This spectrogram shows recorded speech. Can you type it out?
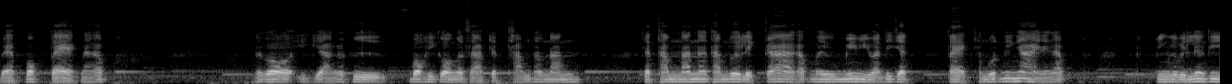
แบบบล็อกแตกนะครับ แล้วก็อีกอย่างก็คือบล็อกที่กองกระสาบจัดทำเท่านั้น จัดทำนั้นนะทำด้วยเหล็กกล้าครับไม่ไม่มีวันที่จะแตกชำรุดง่ายๆนะครับจึงจะเป็นเรื่องที่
